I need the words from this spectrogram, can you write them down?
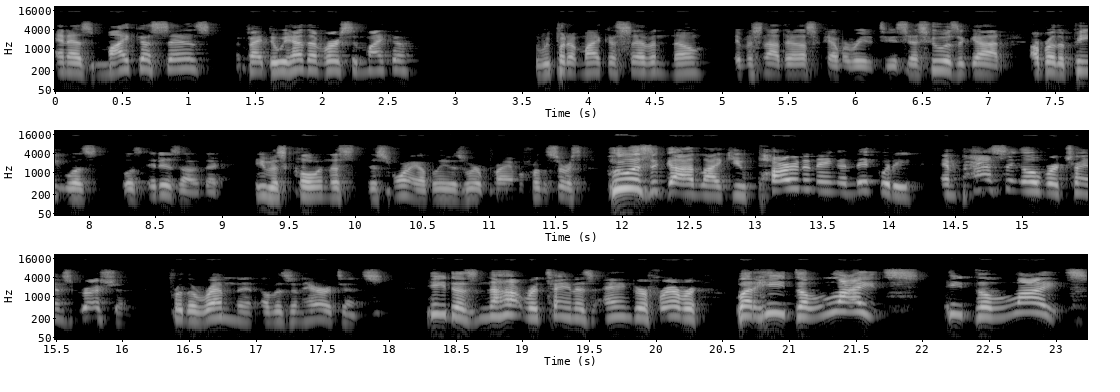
And as Micah says, in fact, do we have that verse in Micah? Did we put up Micah 7? No? If it's not there, that's okay. I'm going to read it to you. It says, Who is a God? Our brother Pete was, was it is out there. He was quoting this this morning, I believe, as we were praying before the service. Who is a God like you, pardoning iniquity and passing over transgression for the remnant of his inheritance? He does not retain his anger forever, but he delights, he delights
